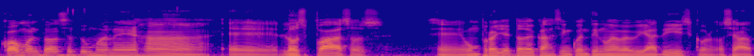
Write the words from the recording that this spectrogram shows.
¿Cómo entonces tú manejas eh, los pasos? eh, un proyecto de Caja 59 vía Discord. O sea,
